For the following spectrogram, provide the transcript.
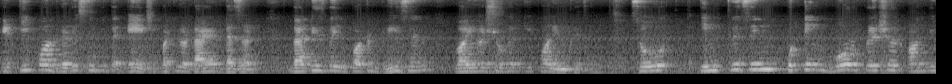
It keep on reducing with the age but your diet doesn't. That is the important reason why your sugar keep on increasing. So increasing putting more pressure on the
